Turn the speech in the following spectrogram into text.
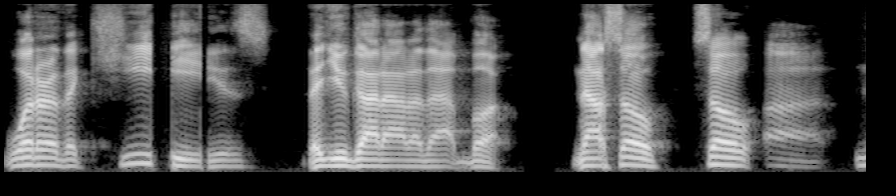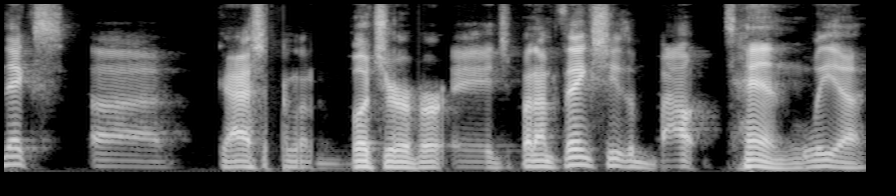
what are the keys that you got out of that book? Now, so so uh Nick's uh gosh, I'm gonna butcher her age, but I'm thinking she's about 10, Leah.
